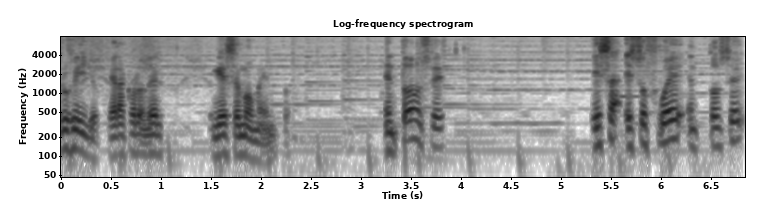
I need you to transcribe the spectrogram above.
Trujillo, que era coronel en ese momento. Entonces, esa, eso fue entonces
